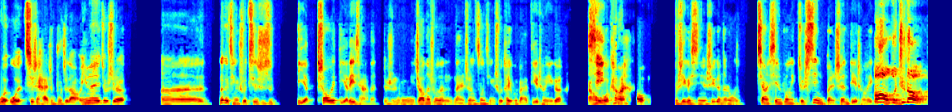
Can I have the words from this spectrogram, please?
我我其实还是不知道，因为就是，呃，那个情书其实是叠稍微叠了一下的，就是你知道那时候的男生送情书，他也会把它叠成一个。然后我看完之后，不是一个心，是一个那种。像信封，就信本身叠成了一个。哦，我知道，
